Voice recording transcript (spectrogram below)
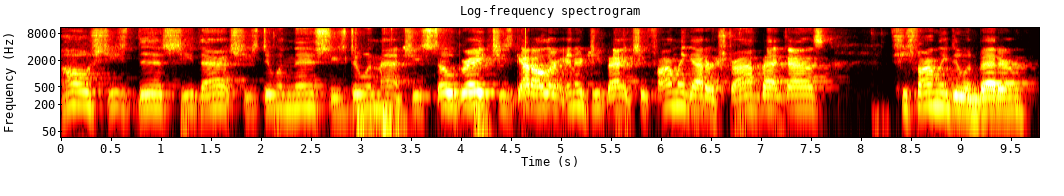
oh, she's this, she that, she's doing this, she's doing that. She's so great. She's got all her energy back. She finally got her stride back, guys. She's finally doing better.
